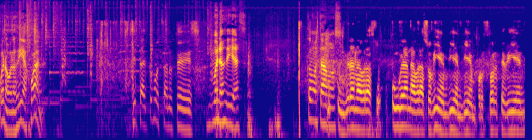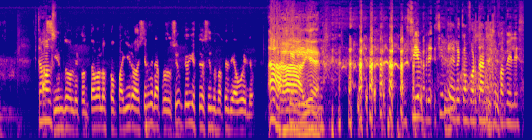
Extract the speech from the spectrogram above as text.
Bueno, buenos días, Juan. ¿Qué tal? ¿Cómo están ustedes? Buenos días. ¿Cómo estamos? Un gran abrazo, un gran abrazo. Bien, bien, bien, por suerte bien. Estamos haciendo, le contaba a los compañeros ayer de la producción que hoy estoy haciendo papel de abuelo. Ah, ah bien. siempre, siempre reconfortante esos papeles.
